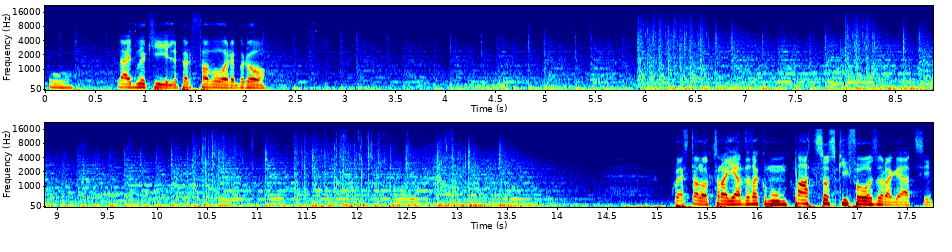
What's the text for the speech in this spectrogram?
Uh. Dai, due kill, per favore, bro. Questa l'ho tryhardata come un pazzo schifoso, ragazzi.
